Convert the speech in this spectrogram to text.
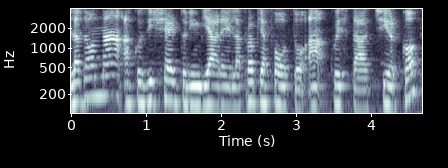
la donna ha così scelto di inviare la propria foto a questa circo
